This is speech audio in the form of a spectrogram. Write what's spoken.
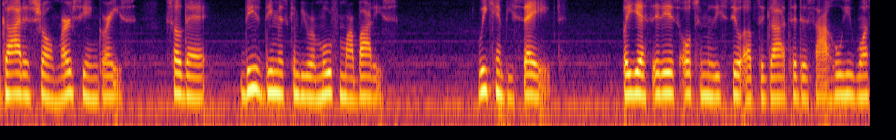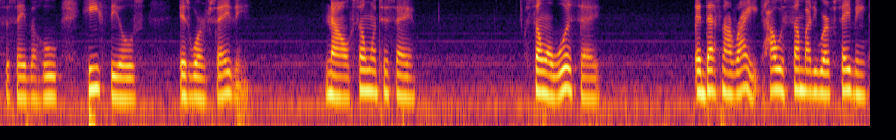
God is showing mercy and grace so that these demons can be removed from our bodies. We can be saved. But yes, it is ultimately still up to God to decide who He wants to save and who He feels is worth saving. Now, someone to say, someone would say, and that's not right. How is somebody worth saving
